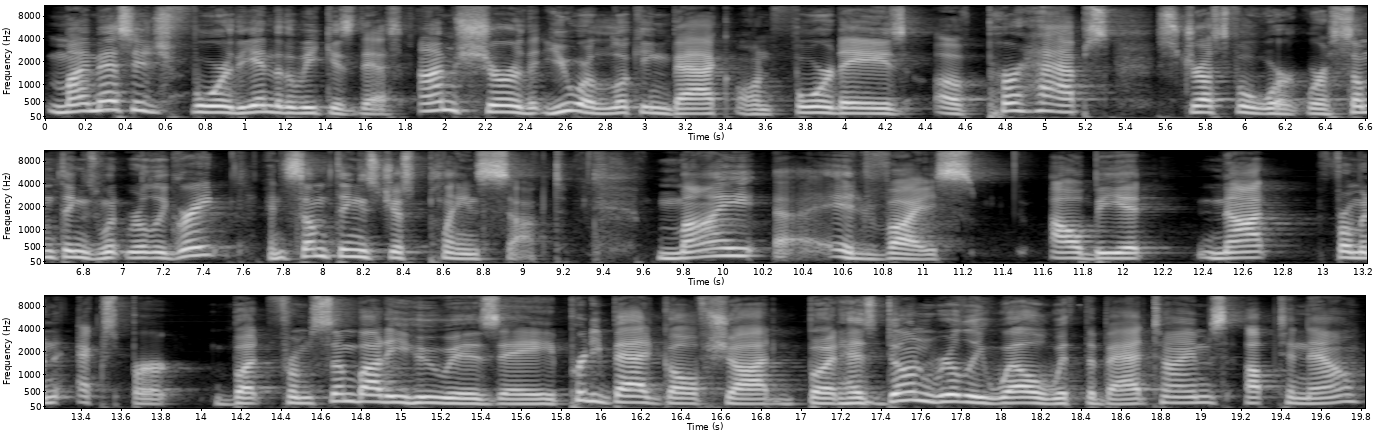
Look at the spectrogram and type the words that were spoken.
my message for the end of the week is this I'm sure that you are looking back on four days of perhaps stressful work where some things went really great and some things just plain sucked. My uh, advice, albeit not from an expert, but from somebody who is a pretty bad golf shot but has done really well with the bad times up to now,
